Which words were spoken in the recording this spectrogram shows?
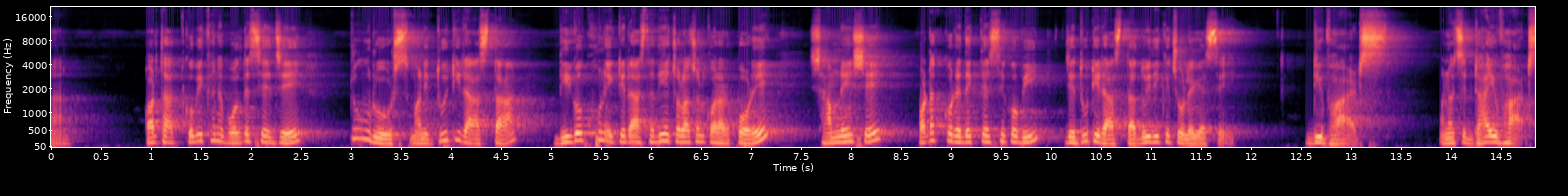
না। অর্থাৎ কবি এখানে বলতেছে যে টু রুটস মানে দুইটি রাস্তা, দীর্ঘক্ষণ একটি রাস্তা দিয়ে চলাচল করার পরে সামনে এসে হঠাৎ করে দেখতে দেখতেছে কবি যে দুটি রাস্তা দুই দিকে চলে গেছে। ডিভার্স মানে হচ্ছে ডাইভার্স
